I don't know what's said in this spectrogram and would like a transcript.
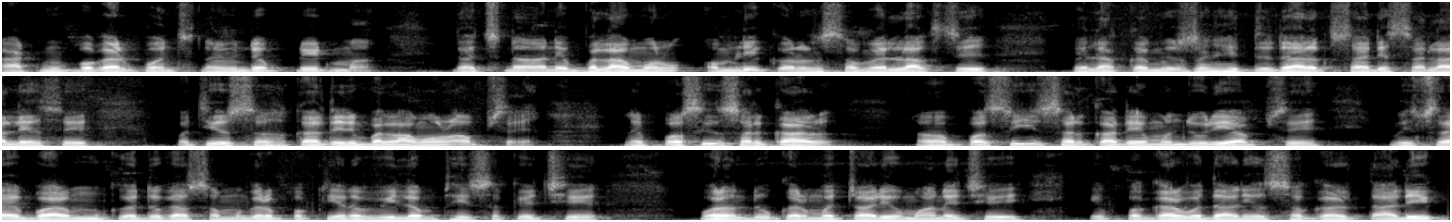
આઠમું પગાર પંચ, નવીન અપડેટમાં રચના અને ભલામણો અમલીકરણ સમય લાગશે. પહેલાં કમિશન હિતધારક સાથે સલાહ લેશે, પછી સરકાર તેની ભલામણો આપશે. અને પછી સરકાર પછી સરકારે મંજૂરી આપશે. મિશ્રાએ ભાર મૂક્યો હતો કે આ સમગ્ર પ્રક્રિયાનો વિલંબ થઈ શકે છે. પરંતુ કર્મચારીઓ માને છે કે પગાર વધારાની અસરકાર તારીખ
